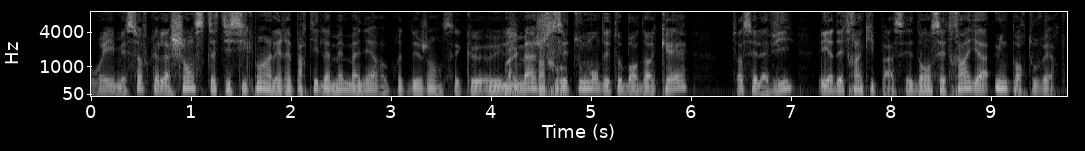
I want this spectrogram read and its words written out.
Oui, mais sauf que la chance, statistiquement, elle est répartie de la même manière auprès des gens. C'est que euh, Ouais, l'image, c'est tout le monde est au bord d'un quai, ça c'est la vie, et il y a des trains qui passent. Et dans ces trains, il y a une porte ouverte,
